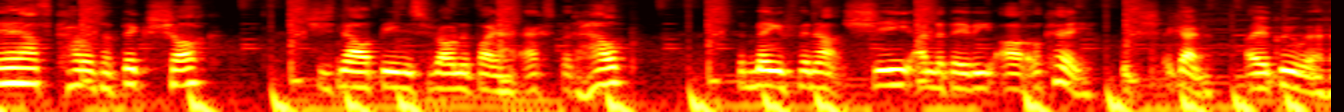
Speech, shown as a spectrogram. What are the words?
it has come as a big shock. She's now being surrounded by expert help. The main thing that she and the baby are okay, which again I agree with.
